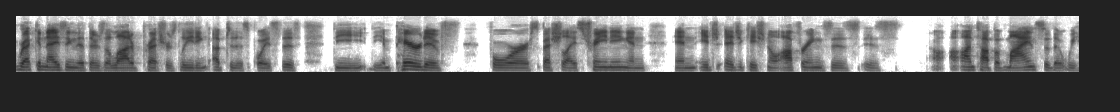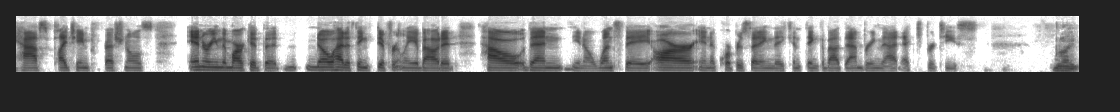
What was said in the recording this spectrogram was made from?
recognizing that there's a lot of pressures leading up to this point this the the imperative for specialized training and and ed educational offerings is is on top of mind so that we have supply chain professionals entering the market that know how to think differently about it how then you know once they are in a corporate setting they can think about that and bring that expertise. Right.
